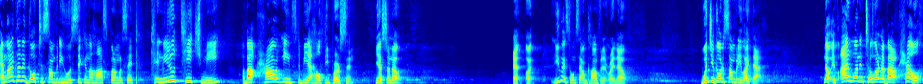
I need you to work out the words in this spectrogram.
am I going to go to somebody who is sick in the hospital? I'm going to say, Can you teach me about how it means to be a healthy person? Yes or no? And, uh, you guys don't sound confident right now. Would you go to somebody like that? No, if I wanted to learn about health,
